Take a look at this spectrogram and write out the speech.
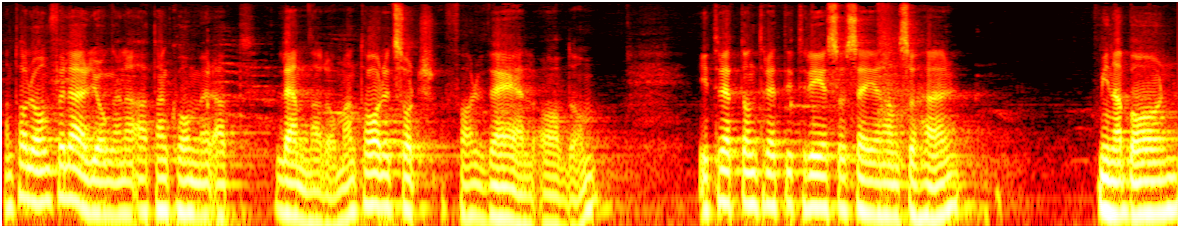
Han talar om för lärjungarna att han kommer att lämna dem. Han tar ett sorts farväl av dem. I 13.33 så säger han så här. Mina barn,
